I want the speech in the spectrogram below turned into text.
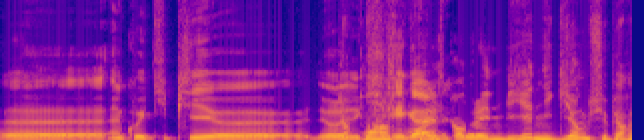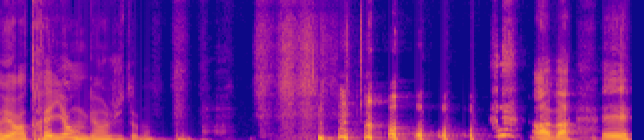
euh, un coéquipier euh, de- qui pour dans régale. l'histoire de la NBA, Nick Young supérieur à Trey Young, hein, justement. Ah bah, eh,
